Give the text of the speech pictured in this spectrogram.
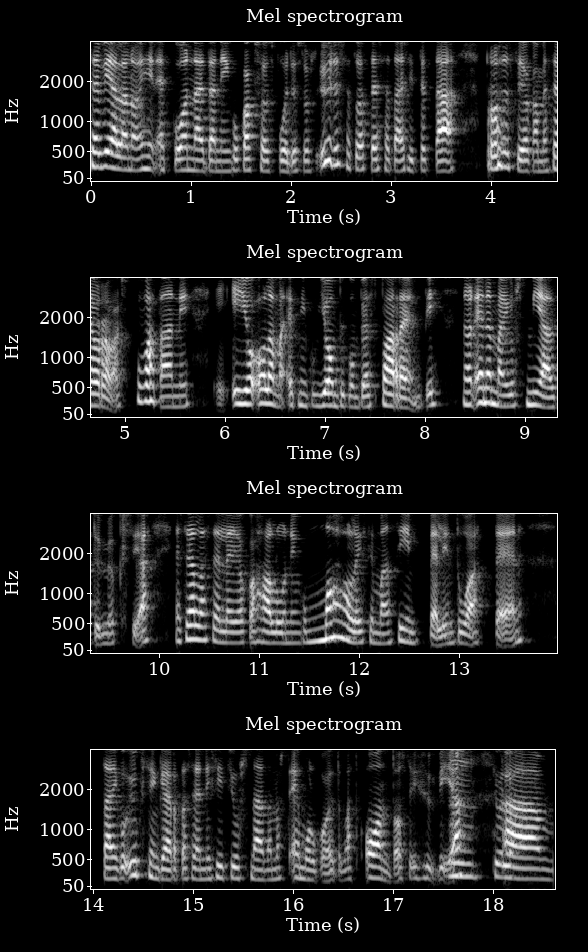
se vielä noihin, että kun on näitä niin kuin kaksoispuhdistus yhdessä tuotteessa tai sitten tämä prosessi, joka me seuraavaksi kuvataan, niin ei ole olema, että niin kuin jompikumpi olisi parempi. Ne on enemmän just mieltymyksiä. Ja sellaiselle, joka haluaa niin kuin mahdollisimman simppelin tuotteen tai niin kuin yksinkertaisen, niin sitten just nämä tämmöiset emulkoituvat on tosi hyviä. Mm, kyllä. Ähm,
